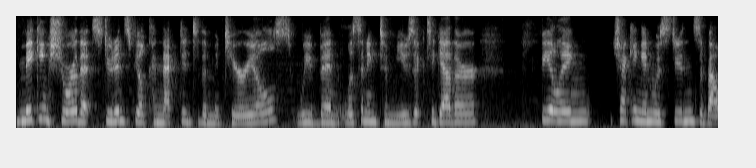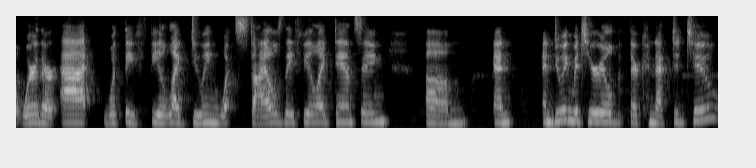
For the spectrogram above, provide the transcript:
making sure that students feel connected to the materials. We've been listening to music together, feeling checking in with students about where they're at, what they feel like doing, what styles they feel like dancing, um, and and doing material that they're connected to,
